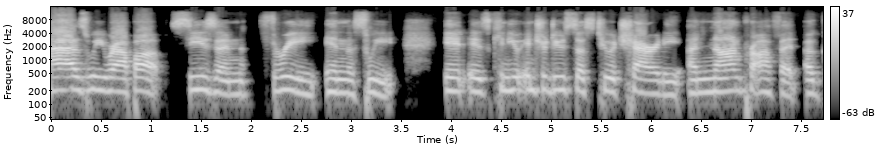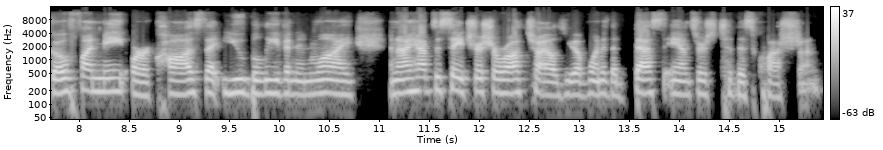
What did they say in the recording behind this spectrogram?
as we wrap up season three in the suite. It is can you introduce us to a charity, a nonprofit, a GoFundMe, or a cause that you believe in and why? And I have to say, Tricia Rothschild, you have one of the best answers to this question.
